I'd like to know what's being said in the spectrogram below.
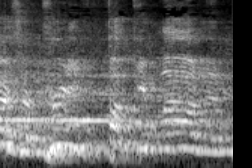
guys are pretty fucking loud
